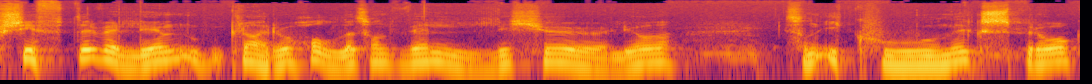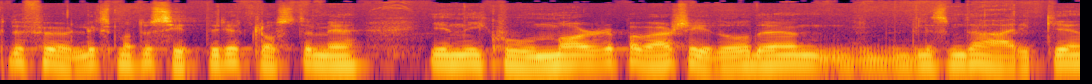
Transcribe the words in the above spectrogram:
skifter veldig, klarer å holde et sånt veldig kjølig og sånn ikonisk språk. Du føler liksom at du sitter i et kloster med en ikonmaler på hver side. og det, liksom, det, er ikke,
